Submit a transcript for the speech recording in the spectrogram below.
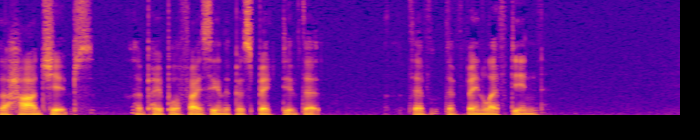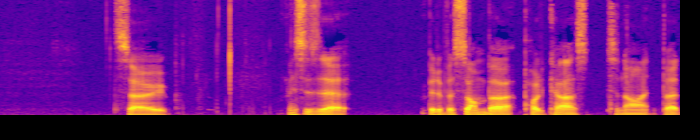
the hardships that people are facing, the perspective that they've they've been left in. So this is a bit of a somber podcast tonight, but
